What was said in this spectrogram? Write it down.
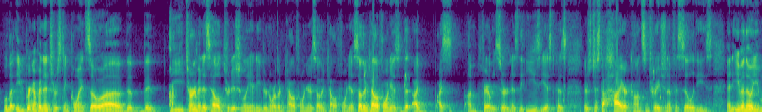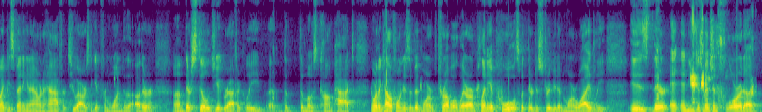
Well, that, you bring up an interesting point. So uh, the the the tournament is held traditionally in either Northern California or Southern California. Southern California is the, I, I I'm fairly certain is the easiest because there's just a higher concentration of facilities. And even though you might be spending an hour and a half or two hours to get from one to the other, um, they're still geographically uh, the, the most compact. Northern California is a bit more of trouble. There are plenty of pools, but they're distributed more widely. Is there, and, and you just mentioned Florida.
